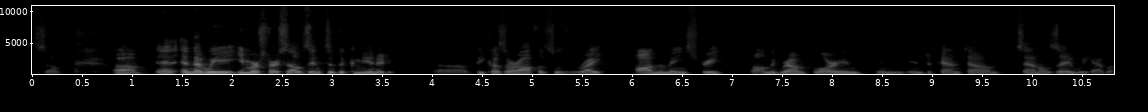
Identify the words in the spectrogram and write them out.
So, um, and, and, then we immersed ourselves into the community uh, because our office was right on the main street, on the ground floor in in, in Japantown, San Jose. We have an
